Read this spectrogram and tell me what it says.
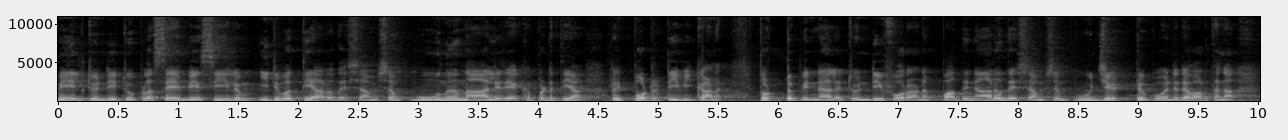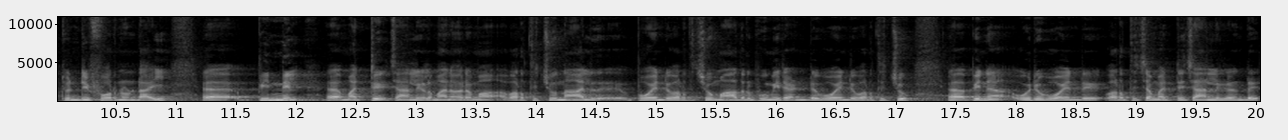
male twenty two plus A B സിയിലും ഇരുപത്തിയാറ് ദശാംശം മൂന്ന് നാല് രേഖപ്പെടുത്തിയ റിപ്പോർട്ടർ ടി വിക്കാണ് തൊട്ടു പിന്നാലെ ട്വന്റി ഫോർ ആണ് പതിനാറ് ദശാംശം പൂജ്യം എട്ട് പോയിന്റിന്റെ വർധന ട്വന്റി ഫോറിനുണ്ടായി പിന്നിൽ മറ്റ് ചാനലുകൾ മനോരമ വർദ്ധിച്ചു നാല് പോയിന്റ് വർദ്ധിച്ചു മാതൃഭൂമി രണ്ട് പോയിന്റ് വർദ്ധിച്ചു. പിന്നെ ഒരു പോയിന്റ് വർദ്ധിച്ച മറ്റ് ചാനലുകളുണ്ട്.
